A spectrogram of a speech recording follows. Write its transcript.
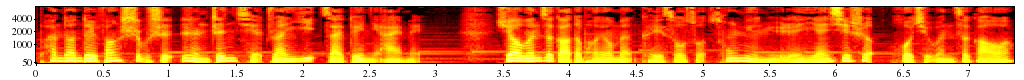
判断对方是不是认真且专一在对你暧昧。需要文字稿的朋友们可以搜索“聪明女人研习社”获取文字稿哦。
